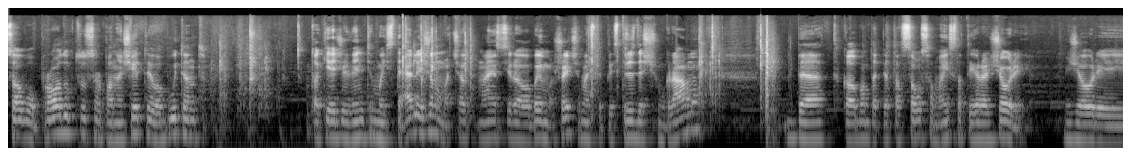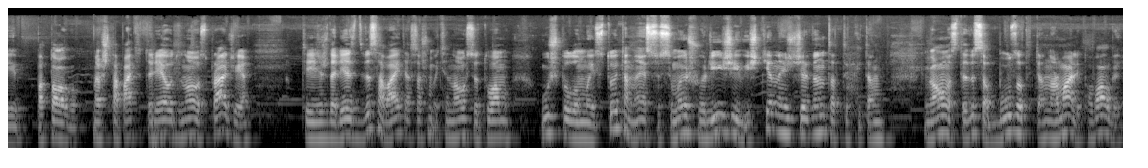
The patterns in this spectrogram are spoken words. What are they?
savo produktus ar panašiai, tai va būtent tokie džiovinti maisteliai, žinoma, čia na, jis yra labai mažai, čia mes tik tais 30 gramų, bet kalbant apie tą sausą maistą, tai yra žiauriai, žiauriai patogu. Aš tą patį turėjau Dunojaus pradžioje, tai iš dalies dvi savaitės aš maitinausi tuom užpilu maistu, tenai susimaišo ryžiai, vištiena išdžiovinta, tai kai ten gaunas tą visą būzą, tai ten normaliai pavalgai.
